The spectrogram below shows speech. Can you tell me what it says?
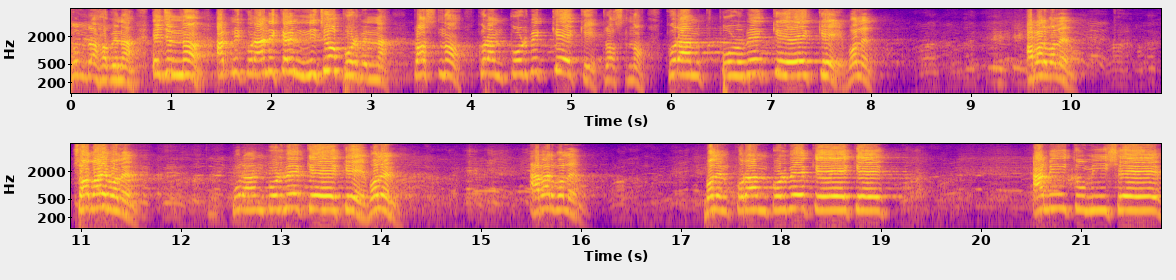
গুমরা হবে না। এই জন্য আপনি কোরআনে কারিম নিজেও পড়বেন না। প্রশ্ন, কোরআন পড়বে কে কে? প্রশ্ন, কোরআন পড়বে কে কে? বলেন। আবার বলেন। সবাই বলেন। কোরআন পড়বে কে কে? বলেন। আবার বলেন। বলেন, কোরআন পড়বে কে কে? আমি, তুমি, সে।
